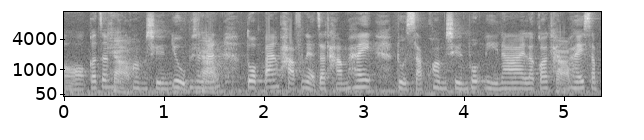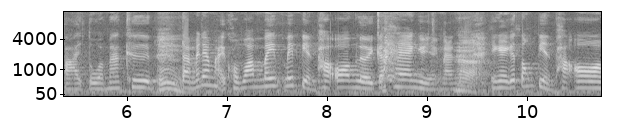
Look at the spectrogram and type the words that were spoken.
ออกก็จะมีครับความชื้นอยู่ เพราะฉะนั้นครับตัวแป้งพัฟเนี่ยจะทำให้ดูดซับความชื้นพวกนี้ได้ แล้วก็ครัทำบให้สบายตัวมากขึ้นอืมแต่ไม่ได้หมายความว่าไม่ไม่เปลี่ยนผ้าอ้อมเลยก็แห้งอยู่อย่างนั้นนะฮะยังไงก็ต้องเปลี่ยนผ้าอ้อม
